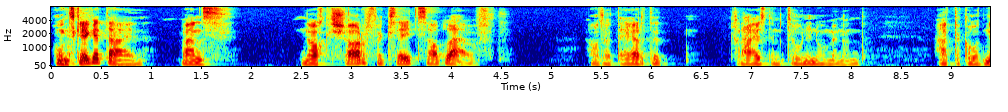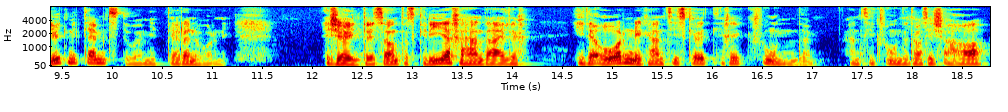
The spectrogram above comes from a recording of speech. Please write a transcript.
Und das Gegenteil, wenn es nach scharfen Gesetzen abläuft, also die Erde kreist um die Sonne herum und hat der Gott nichts mit dem zu tun, mit dieser Ordnung. Es ist ja interessant, dass die Griechen haben eigentlich in der Ordnung haben sie das Göttliche gefunden. Haben sie gefunden, das ist, aha,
